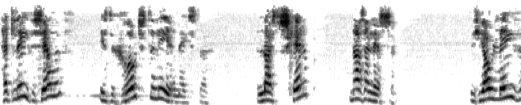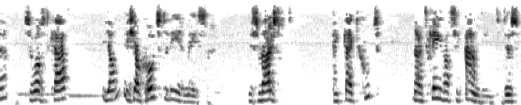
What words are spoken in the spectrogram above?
het leven zelf is de grootste leermeester. Luister scherp naar zijn lessen. Dus jouw leven, zoals het gaat, Jan, is jouw grootste leermeester. Dus luistert en kijkt goed naar hetgeen wat zich aandient. Dus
